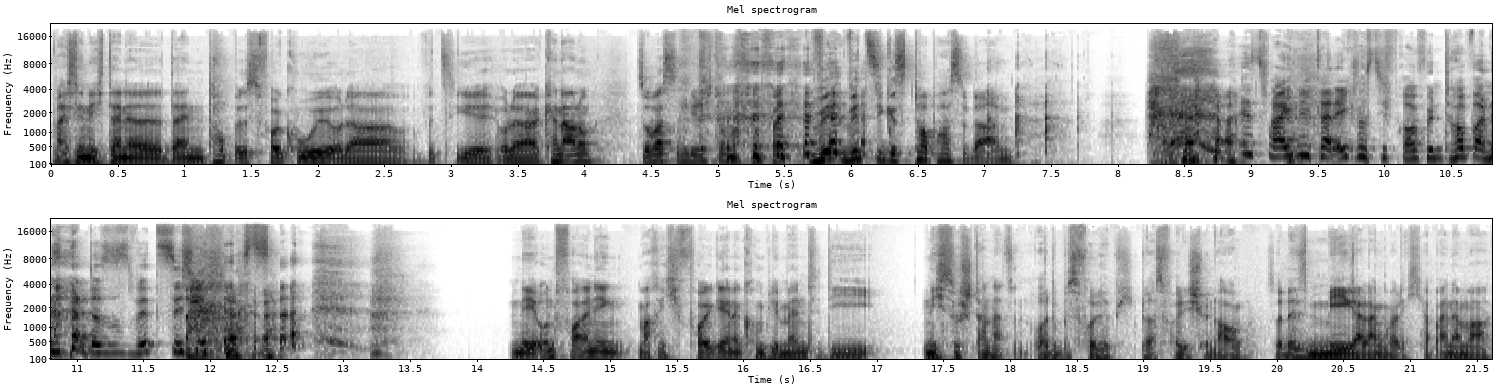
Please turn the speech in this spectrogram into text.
weiß ich nicht, deine, dein Top ist voll cool oder witzige, oder keine Ahnung, sowas in die Richtung auf jeden Fall. Wi- Witziges Top hast du da an. Jetzt frage ich mich gerade echt, was die Frau für einen Top anhat, dass es witzig ist. Nee, und vor allen Dingen mache ich voll gerne Komplimente, die nicht so Standard sind. Oh, du bist voll hübsch, du hast voll die schönen Augen. So, das ist mega langweilig. Ich habe einer mal,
